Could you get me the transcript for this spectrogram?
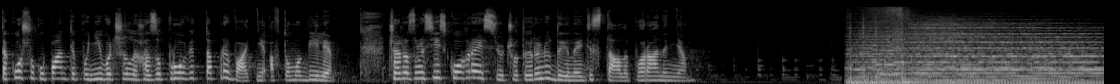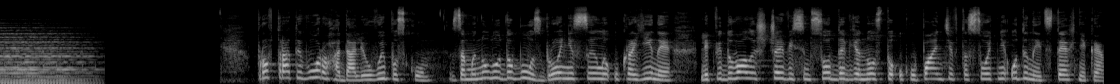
Також окупанти понівечили газопровід та приватні автомобілі. Через російську агресію чотири людини дістали поранення. Про втрати ворога далі у випуску. За минулу добу Збройні сили України ліквідували ще 890 окупантів та сотні одиниць техніки.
